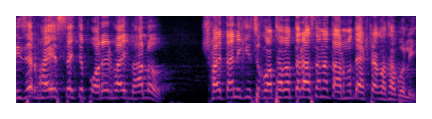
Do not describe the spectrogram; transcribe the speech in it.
নিজের ভাইয়ের চাইতে পরের ভাই ভালো, শয়তানি কিছু কথাবার্তা আছে না? তার মধ্যে একটা কথা বলি।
